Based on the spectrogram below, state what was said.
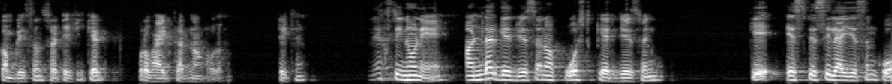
कंप्लीशन सर्टिफिकेट प्रोवाइड करना होगा। ठीक है? नेक्स्ट इन्होंने अंडर ग्रेजुएशन और पोस्ट ग्रेजुएशन के स्पेशलाइजेशन को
